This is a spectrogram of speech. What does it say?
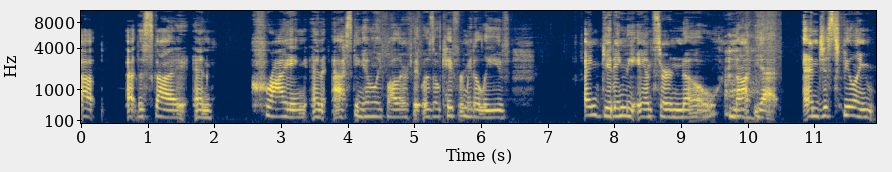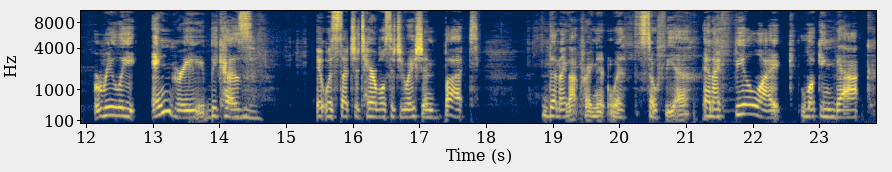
up at the sky and crying and asking Heavenly Father if it was okay for me to leave and getting the answer no, not yet. And just feeling really angry because mm. it was such a terrible situation. But then I got pregnant with Sophia. And I feel like looking back,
